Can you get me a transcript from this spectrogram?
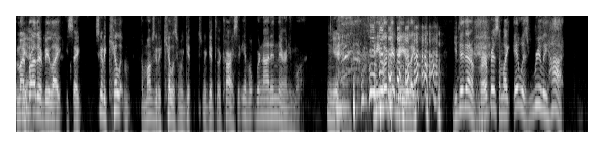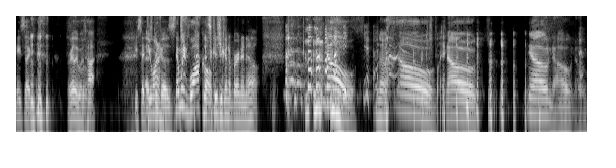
my Yeah. brother be like he's like he's gonna kill it my mom's gonna kill us when we get when we get to the car i said yeah but we're not in there anymore Yeah. and he looked at me like you did that on purpose i'm like it was really hot he's like really was hot he said That's you want because then we'd walk That's home because you're gonna burn in hell. no yeah. No. no I'm just playing. no no no no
